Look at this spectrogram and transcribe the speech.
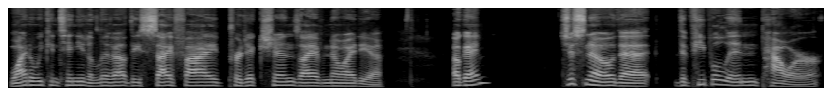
Why do we continue to live out these sci fi predictions? I have no idea. Okay. Just know that the people in power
